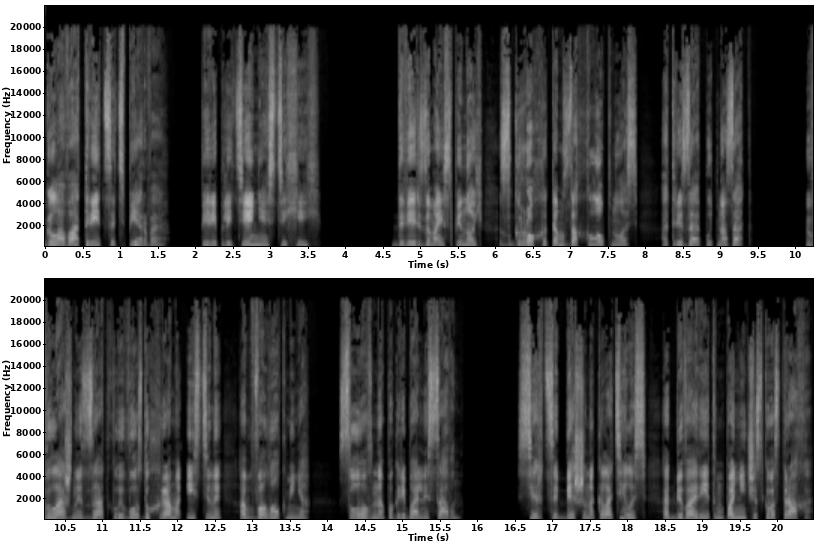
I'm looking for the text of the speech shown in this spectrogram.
Глава 31. Переплетение стихий. Дверь за моей спиной с грохотом захлопнулась, отрезая путь назад. Влажный затхлый воздух храма истины обволок меня, словно погребальный саван. Сердце бешено колотилось, отбивая ритм панического страха.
